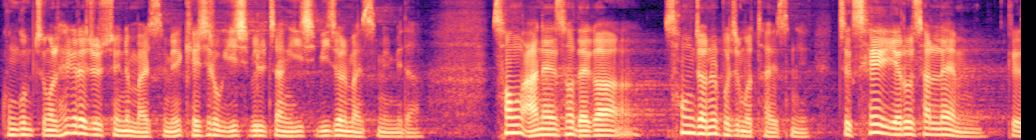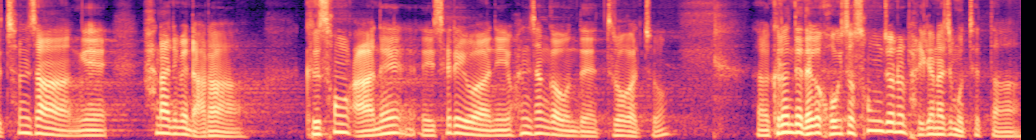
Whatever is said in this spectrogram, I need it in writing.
궁금증을 해결해 줄 수 있는 말씀이 계시록 21장 22절 말씀입니다. 성 안에서 내가 성전을 보지 못하였으니 즉 새 예루살렘 그 천상의 하나님의 나라 그 성 안에 세례 요한이 환상 가운데 들어갔죠. 아, 그런데 내가 거기서 성전을 발견하지 못했다.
